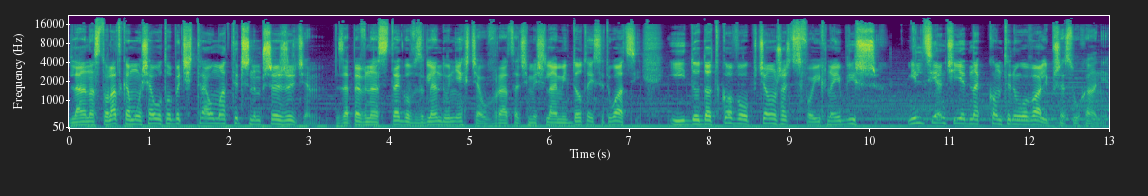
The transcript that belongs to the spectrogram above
Dla nastolatka musiało to być traumatycznym przeżyciem. Zapewne z tego względu nie chciał wracać myślami do tej sytuacji i dodatkowo obciążać swoich najbliższych. Milicjanci jednak kontynuowali przesłuchanie.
